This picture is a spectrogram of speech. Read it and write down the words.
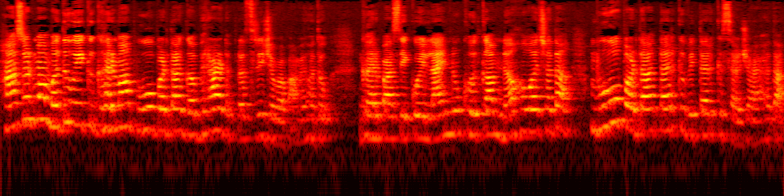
હાંસોટમાં વધુ એક ઘરમાં ભૂવો પડતા ગભરાટ પ્રસરી જવા પામ્યો હતો. ઘર પાસે કોઈ લાઇનનું ખોદકામ ન હોવા છતાં ભૂવો પડતા તર્ક વિતર્ક સર્જાયા હતા,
